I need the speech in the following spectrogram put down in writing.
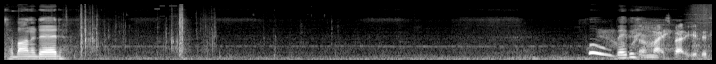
Sabana dead. Woo, baby. Thermite's about to get this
